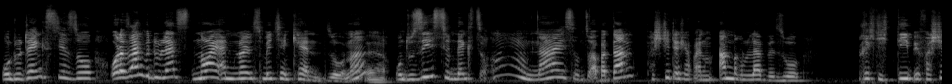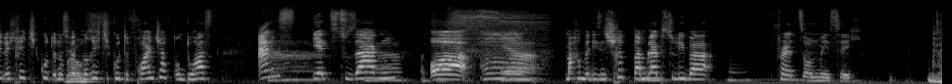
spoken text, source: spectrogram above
und du denkst dir so, oder sagen wir, du lernst neu ein neues Mädchen kennen, so, ne? Ja. Und du siehst sie und denkst so, mm, nice und so. Aber dann versteht ihr euch auf einem anderen Level, so richtig deep, ihr versteht euch richtig gut und es wird eine richtig gute Freundschaft und du hast Angst, jetzt zu sagen, ja. oh, mm, Ja. machen wir diesen Schritt, dann bleibst du lieber Friendzone-mäßig.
